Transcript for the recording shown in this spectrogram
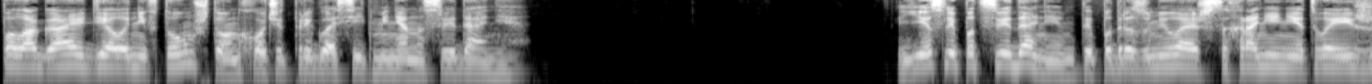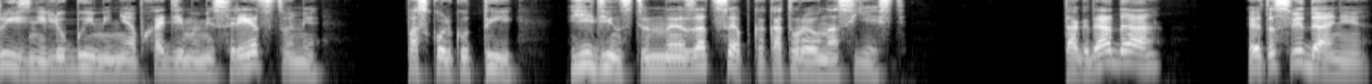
Полагаю, дело не в том, что он хочет пригласить меня на свидание». Если под свиданием ты подразумеваешь сохранение твоей жизни любыми необходимыми средствами, поскольку ты — единственная зацепка, которая у нас есть, Тогда да, это свидание.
